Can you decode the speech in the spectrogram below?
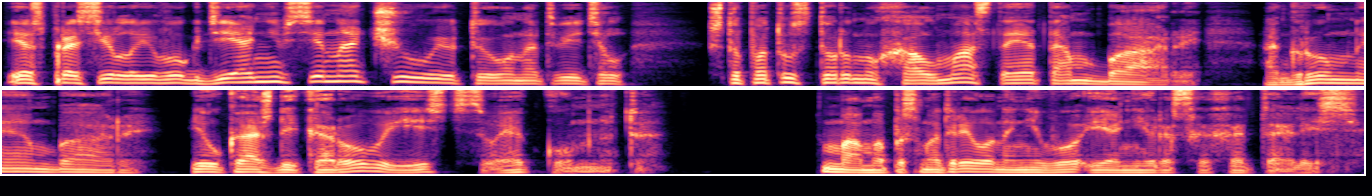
Я спросила его, где они все ночуют, и он ответил, что по ту сторону холма стоят амбары, огромные амбары, и у каждой коровы есть своя комната. Мама посмотрела на него, и они расхохотались.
